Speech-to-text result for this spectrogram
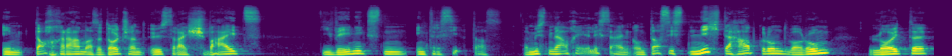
im Dachraum, also Deutschland, Österreich, Schweiz, die wenigsten interessiert das. Da müssen wir auch ehrlich sein. Und das ist nicht der Hauptgrund, warum Leute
